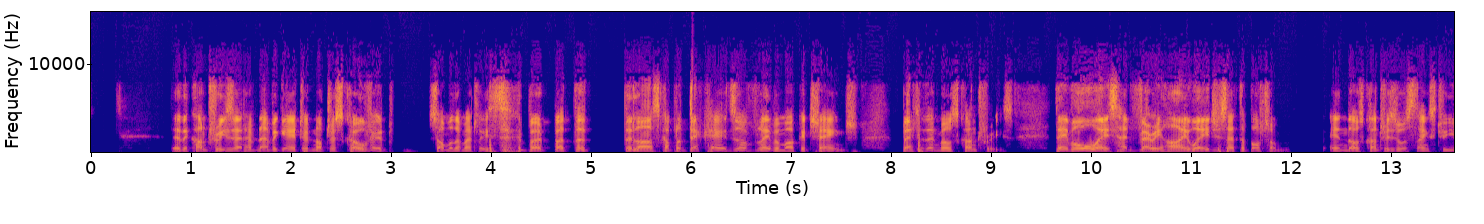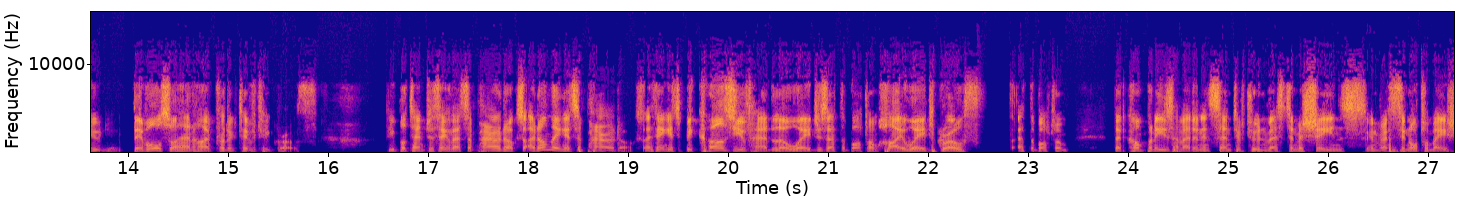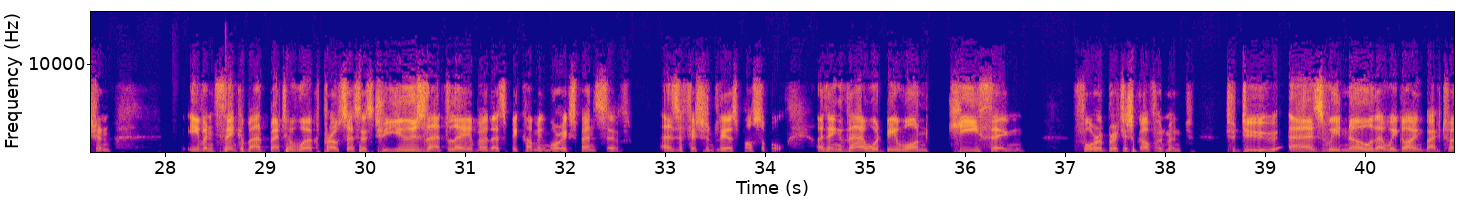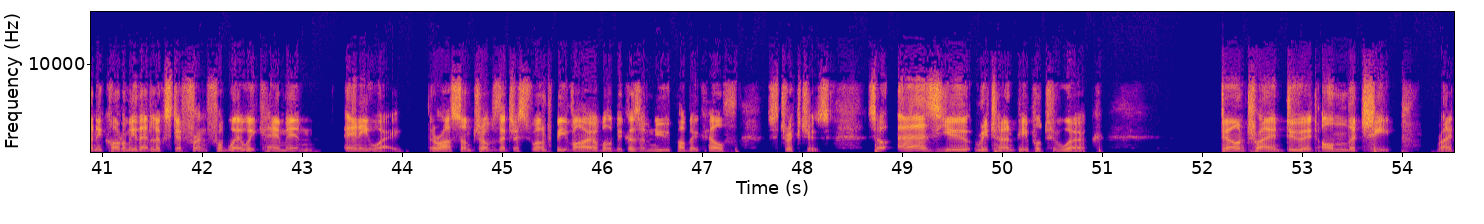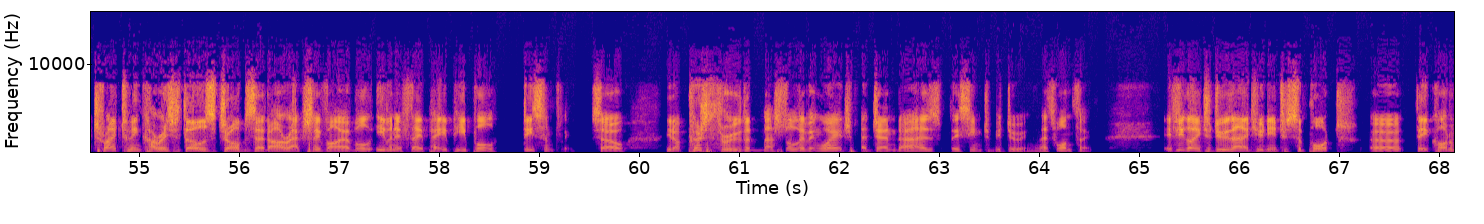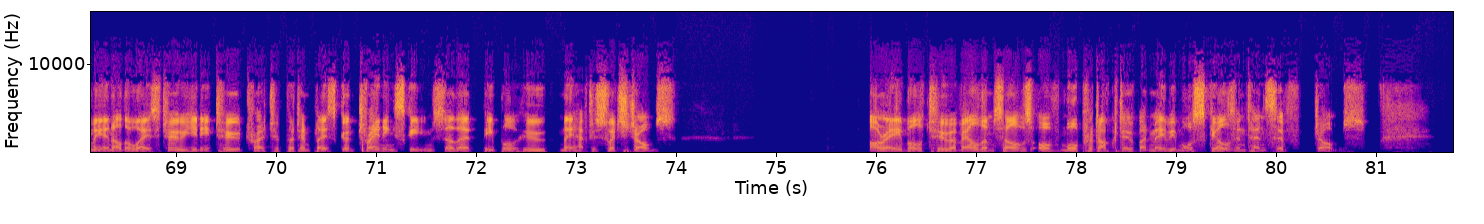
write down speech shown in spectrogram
they're the countries that have navigated not just COVID, some of them at least, but but the the last couple of decades of labor market change better than most countries. They've always had very high wages at the bottom. In those countries, it was thanks to union. They've also had high productivity growth. People tend to think that's a paradox. I don't think it's a paradox. I think it's because you've had low wages at the bottom, high wage growth at the bottom, that companies have had an incentive to invest in machines, invest in automation, even think about better work processes to use that labor that's becoming more expensive as efficiently as possible. I think that would be one key thing for a British government to do, as we know that we're going back to an economy that looks different from where we came in anyway. There are some jobs that just won't be viable because of new public health strictures. So, as you return people to work, don't try and do it on the cheap, right? Try to encourage those jobs that are actually viable, even if they pay people decently. So, you know, push through the national living wage agenda as they seem to be doing. That's one thing. If you're going to do that, you need to support uh, the economy in other ways too. You need to try to put in place good training schemes so that people who may have to switch jobs are able to avail themselves of more productive but maybe more skills intensive jobs.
